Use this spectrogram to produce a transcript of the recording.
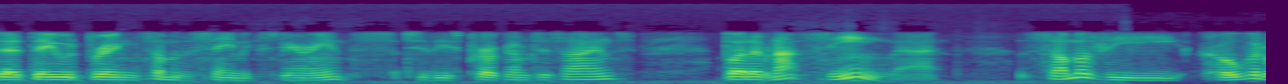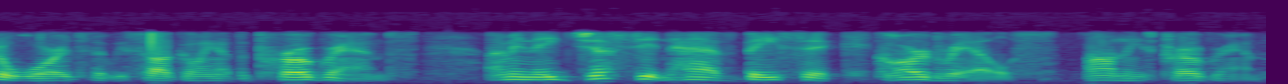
that they would bring some of the same experience to these program designs, but I'm not seeing that. Some of the COVID awards that we saw going out, the programs, I mean, they just didn't have basic guardrails on these programs.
